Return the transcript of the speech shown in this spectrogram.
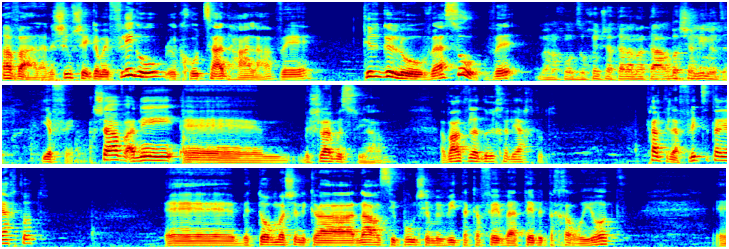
אבל אנשים שגם הפליגו, לקחו צעד הלאה ותרגלו ועשו, ויפה. ואנחנו זוכרים שאתה למדת ארבע שנים את זה. עכשיו, אני אה, בשלב מסוים עברתי להדריך על יאכטות. התחלתי להפליג קצת על יאכטות, אה, בתור מה שנקרא נער סיפון שמביא את הקפה והתה בתחרויות. אה,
